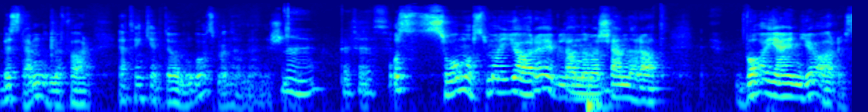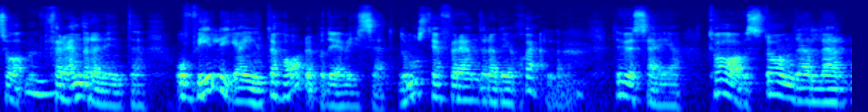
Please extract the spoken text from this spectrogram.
bestämde mig för jag tänker inte umgås med den här människan. Nej, precis. Och så måste man göra ibland när man känner att vad jag än gör så förändrar det inte. Och vill jag inte ha det på det viset, då måste jag förändra det själv. Det vill säga ta avstånd eller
